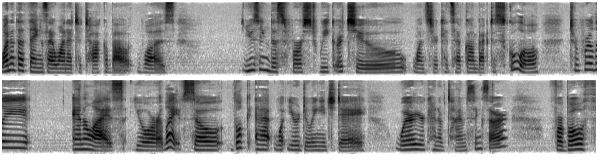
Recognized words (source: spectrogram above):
One of the things I wanted to talk about was using this first week or two, once your kids have gone back to school, to really analyze your life. So look at what you're doing each day, where your kind of time sinks are for both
